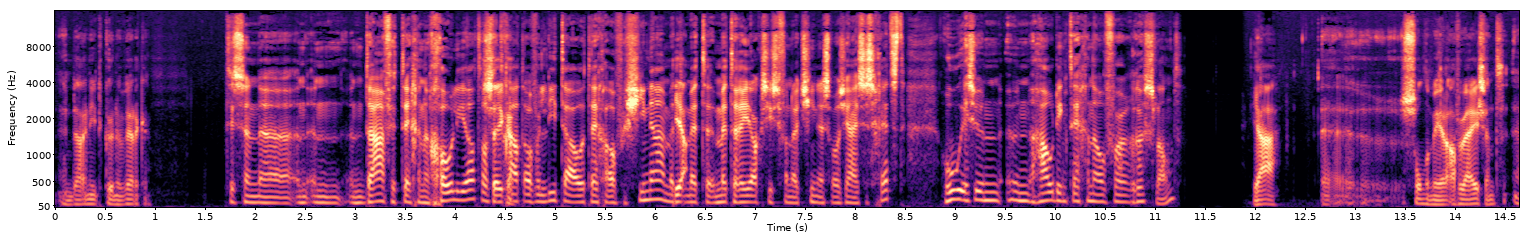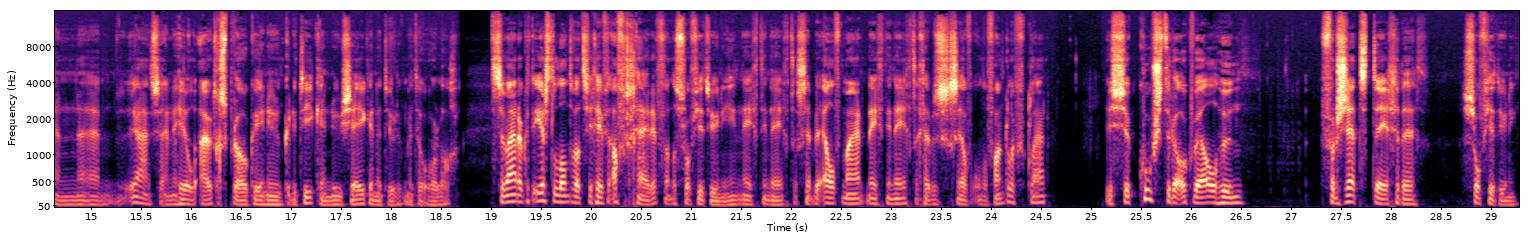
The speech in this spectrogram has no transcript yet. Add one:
en daar niet kunnen werken. Het is een, een, een, een David tegen een Goliath als het gaat over Litouwen tegenover China. Met, met, met de reacties vanuit China zoals jij ze schetst. Hoe is hun, hun houding tegenover Rusland? Ja, uh, zonder meer afwijzend. En uh, ja, zijn heel uitgesproken in hun kritiek. En nu zeker natuurlijk met de oorlog. Ze waren ook het eerste land wat zich heeft afgescheiden van de Sovjet-Unie in 1990. Ze hebben 11 maart 1990 hebben ze zichzelf onafhankelijk verklaard. Dus ze koesteren ook wel hun verzet tegen de Sovjet-Unie.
